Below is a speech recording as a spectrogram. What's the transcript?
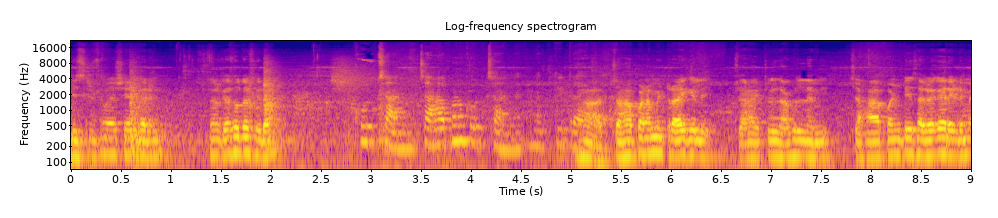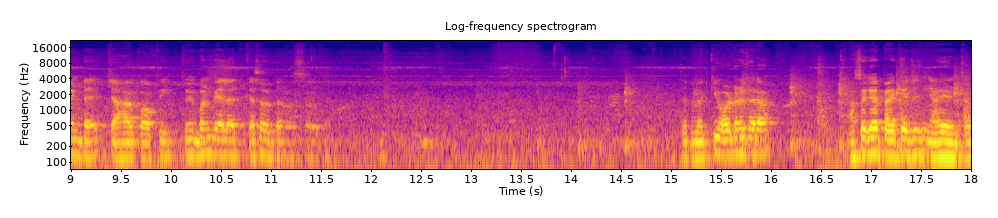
डिस्क्रिप्शनमध्ये शेअर करेन. तर कसं होतं शिरा? खूप छान. चहा पण खूप छान आहे. नक्की ट्राय हां चहा पण आम्ही ट्राय केली. चहा ॲक्च्युली दाखवली नाही मी. चहा पण ते सगळं काय रेडीमेड आहे. चहा कॉफी तुम्ही पण प्यायलात कसं होतं? तर नक्की ऑर्डर करा. असं काय पॅकेजिंग आहे यांचं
